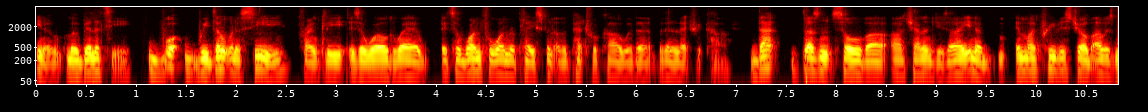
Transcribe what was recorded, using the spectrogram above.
you know mobility what we don't want to see frankly is a world where it's a one for one replacement of a petrol car with a with an electric car. That doesn't solve our, our challenges. And I, you know in my previous job i was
